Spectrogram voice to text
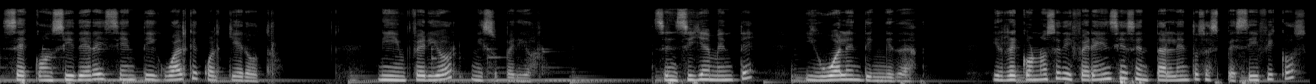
se considera y siente igual que cualquier otro, ni inferior ni superior. Sencillamente igual en dignidad y reconoce diferencias en talentos específicos,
